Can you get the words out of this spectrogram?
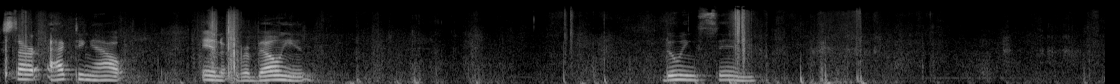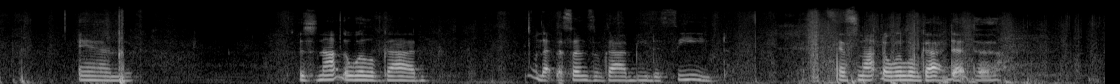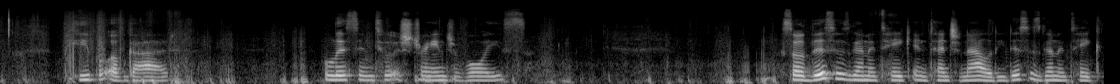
Start acting out in rebellion, doing sin. And it's not the will of God that the sons of God be deceived. It's not the will of God that the people of God listen to a strange voice. So, this is going to take intentionality. This is going to take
